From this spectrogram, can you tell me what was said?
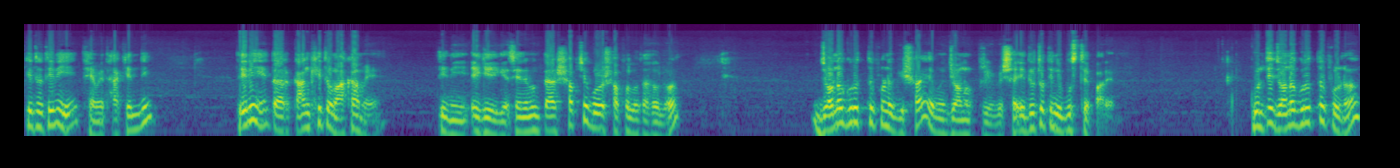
কিন্তু তিনি থেমে থাকেননি। তিনি তার কাঙ্ক্ষিত মাকামে তিনি এগিয়ে গেছেন এবং তার সবচেয়ে বড় সফলতা হলো জনগুরুত্বপূর্ণ বিষয় এবং জনপ্রিয় বিষয়। এই দুটো তিনি বুঝতে পারেন। কোনটি জনগুরুত্বপূর্ণ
